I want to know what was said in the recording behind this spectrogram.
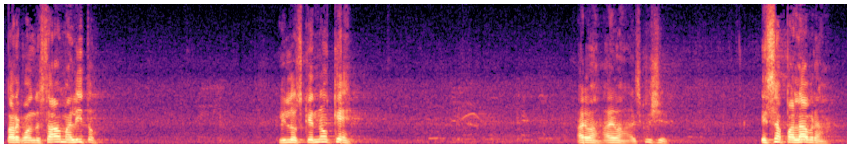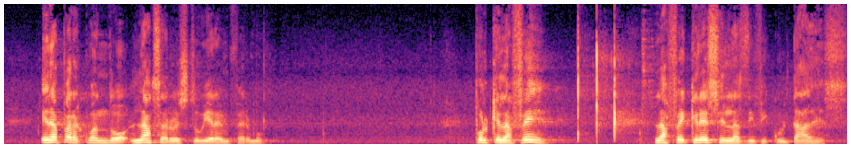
Para cuando estaba malito. Y los que no, ¿qué? Ahí va, ahí va, escuche. Esa palabra era para cuando Lázaro estuviera enfermo. Porque la fe, la fe crece en las dificultades.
